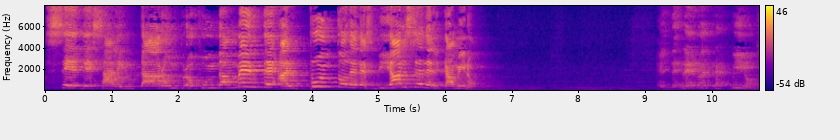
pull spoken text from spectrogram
se desalentaron profundamente al punto de desviarse del camino. El terreno entre espinos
